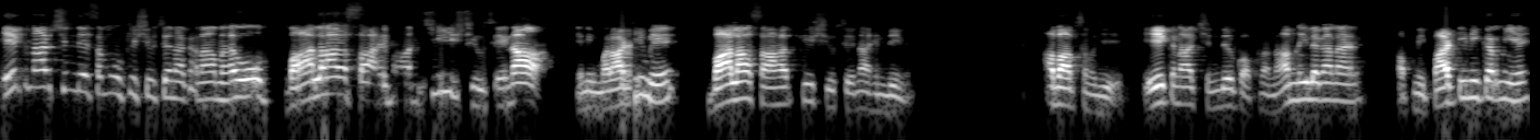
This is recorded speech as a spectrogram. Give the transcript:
एक नाथ शिंदे समूह की शिवसेना का नाम है वो बाला साहेबांची शिवसेना, यानी मराठी में बाला साहब की शिवसेना हिंदी में। अब आप समझिए एक नाथ शिंदे को अपना नाम नहीं लगाना है, अपनी पार्टी नहीं करनी है,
